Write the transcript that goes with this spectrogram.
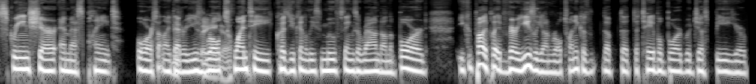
screen share ms paint or something like that or use there roll 20 because you can at least move things around on the board. You could probably play it very easily on roll 20 because the, the the table board would just be your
